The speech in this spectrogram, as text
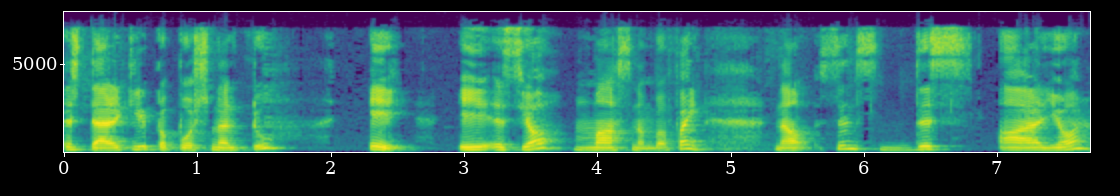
is directly proportional to A. A is your mass number. Fine. Now since this are your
